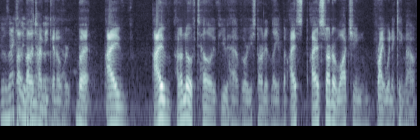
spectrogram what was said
It was by, actually by the one of time you get over. it. But I've I've I don't know if tell if you have or you started late, but I st- I started watching right when it came out.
